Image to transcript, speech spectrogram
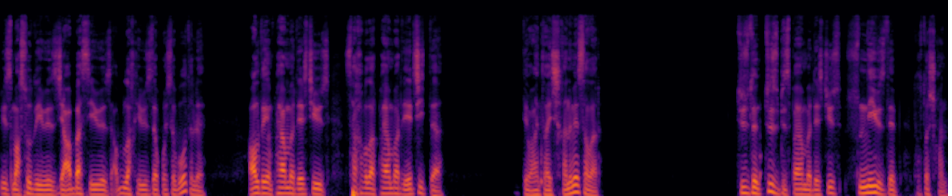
Биз масудийбиз же аббасийбиз абдуллахийбиз деп койсо болот эле ал деген пайгамбарды ээрчийбиз сахабалар пайгамбарды ээрчийт да. Деп антип айтышкан эмес алар. Түздөн түз пайгамбарды ээрчийбиз суннийбиз деп токтошкон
